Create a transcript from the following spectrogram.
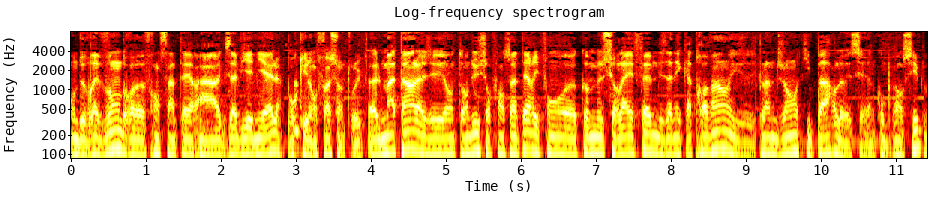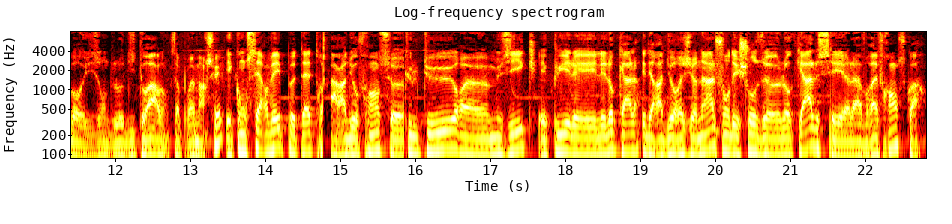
On devrait vendre euh, France Inter à Xavier Niel pour qu'il en fasse un truc. Euh, le matin, j'ai entendu sur France Inter, ils font euh, comme sur la FM des années 80, il y a plein de gens qui parlent, c'est incompréhensible. Bon, ils ont de l'auditoire, donc ça pourrait marcher. Et conserver peut-être à Radio France euh, culture, euh, musique, et puis les, les locales. Et des radios régionales font des choses euh, locales, c'est la vraie France, quoi.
